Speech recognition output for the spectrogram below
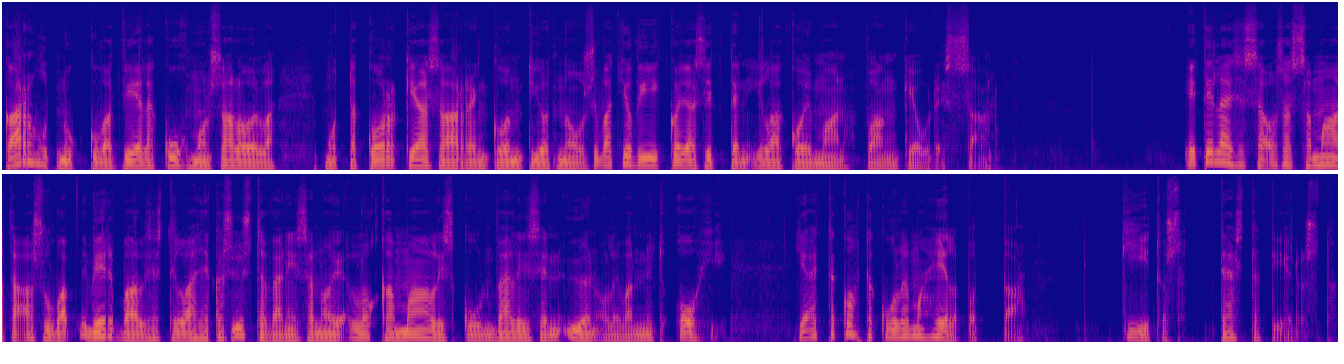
Karhut nukkuvat vielä Kuhmon saloilla, mutta Korkeasaaren kontiot nousivat jo viikkoja sitten ilakoimaan vankeudessaan. Eteläisessä osassa maata asuva verbaalisesti lahjakas ystäväni sanoi loka-maaliskuun välisen yön olevan nyt ohi, ja että kohta kuulema helpottaa. Kiitos tästä tiedosta.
